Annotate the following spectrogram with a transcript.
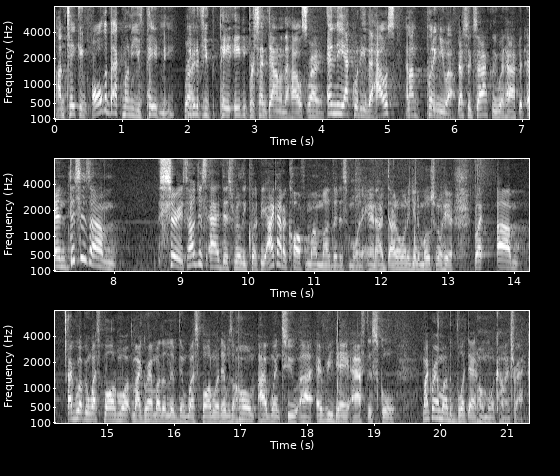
I'm taking all the back money you've paid me, right. even if you paid 80% down on the house, right. and the equity the house, and I'm putting you out. That's exactly what happened. And this is um serious. I'll just add this really quickly. I got a call from my mother this morning, and I, I don't want to get emotional here, but um, I grew up in West Baltimore. My grandmother lived in West Baltimore. There was a home I went to uh, every day after school. My grandmother bought that home on contract.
